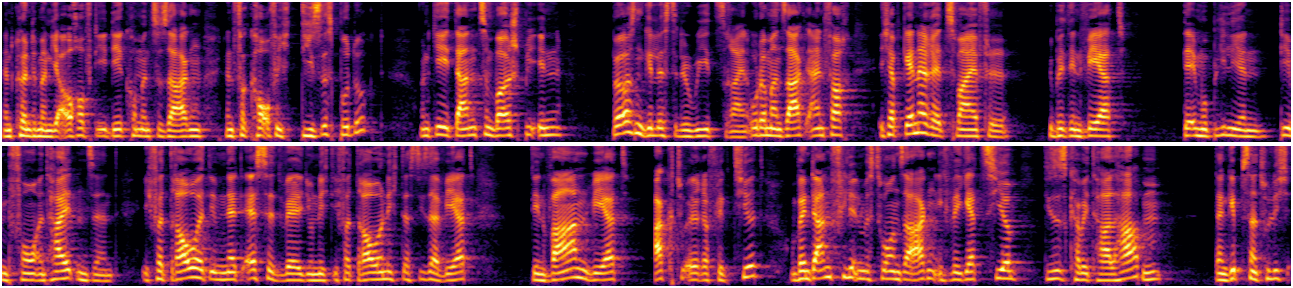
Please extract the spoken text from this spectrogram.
dann könnte man ja auch auf die Idee kommen zu sagen, dann verkaufe ich dieses Produkt und gehe dann zum Beispiel in börsengelistete REITs rein. Oder man sagt einfach, ich habe generell Zweifel über den Wert der Immobilien, die im Fonds enthalten sind. Ich vertraue dem Net Asset Value nicht. Ich vertraue nicht, dass dieser Wert den wahren Wert aktuell reflektiert. Und wenn dann viele Investoren sagen, ich will jetzt hier dieses Kapital haben, dann gibt es natürlich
